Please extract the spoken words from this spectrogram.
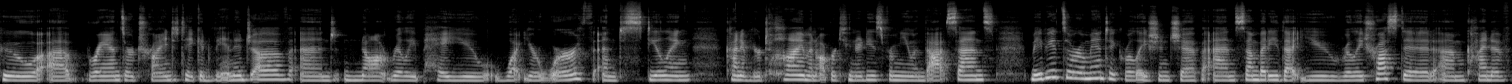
who uh, brands are trying to take advantage of and not really pay you what you're worth and stealing kind of your time and opportunities from you in that sense. Maybe it's a romantic relationship and somebody that you really trusted um, kind of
